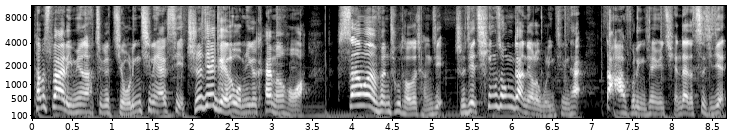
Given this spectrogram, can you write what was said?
他们 Spy 里面呢，这个九零七零 XT 直接给了我们一个开门红啊，三万分出头的成绩，直接轻松干掉了五零七零钛，大幅领先于前代的次旗舰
